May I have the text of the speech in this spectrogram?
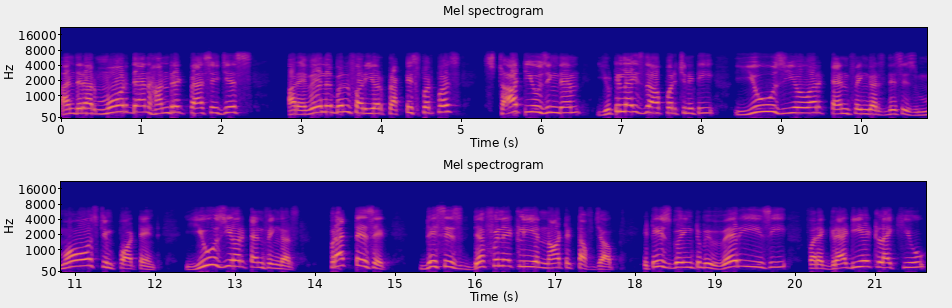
And there are more than 100 passages are available for your practice purpose. Start using them. Utilize the opportunity. Use your 10 fingers. This is most important. Use your 10 fingers. Practice it this is definitely a not a tough job. It is going to be very easy for a graduate like you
